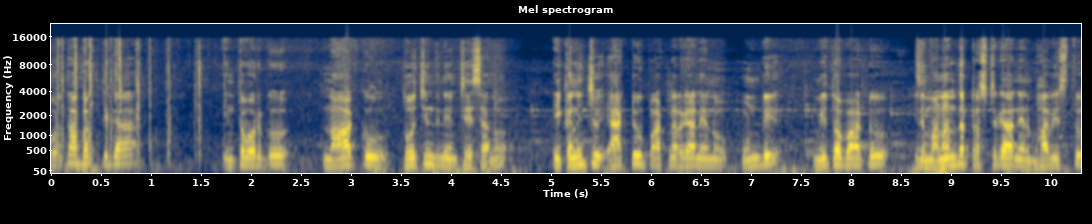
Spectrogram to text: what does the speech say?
వృధా భక్తిగా ఇంతవరకు నాకు తోచింది నేను చేశాను. ఇక నుంచి యాక్టివ్ పార్ట్నర్గా నేను ఉండి మీతో పాటు ఇది మనందరి ట్రస్ట్గా నేను భావిస్తూ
